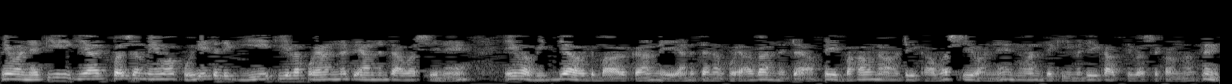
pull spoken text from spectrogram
මේවා නැති වී ගියාට පස්සේ මේවා කොහෙටද ගියේ කියලා හොයන්නට යන්නට අවශ්‍ය නැහැ. ඒවා විද්‍යාවට බාර කරන්න යන තැන හොයාගන්නට අපේ භාවනාවට ඒක අවශ්‍ය වන්නේ නිවන් දැකීමට ඒක අත්‍යවශ්‍ය කරුණක් නෙවෙයි.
